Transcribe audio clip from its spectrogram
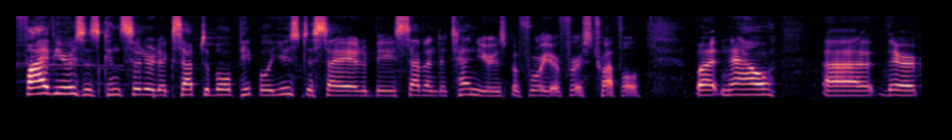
five years is considered acceptable. People used to say it would be seven to 10 years before your first truffle. But now uh, they're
